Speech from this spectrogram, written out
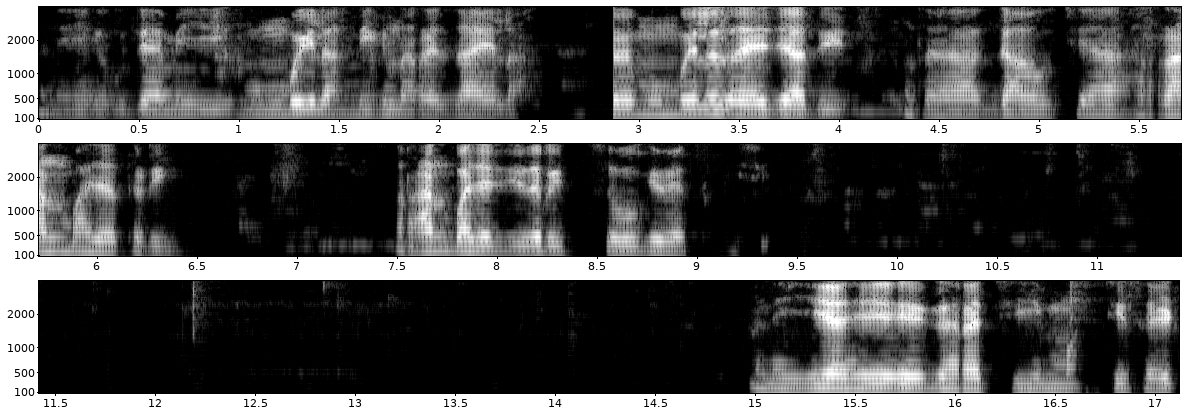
आणि उद्या मी मुंबईला निघणार आहे जायला. तर मुंबईला जायच्या आधी आता गावच्या रानभाज्या तरी रानभाज्याची जरी चव घेऊया थोडीशी. आणि ही आहे घराची मागची साईड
